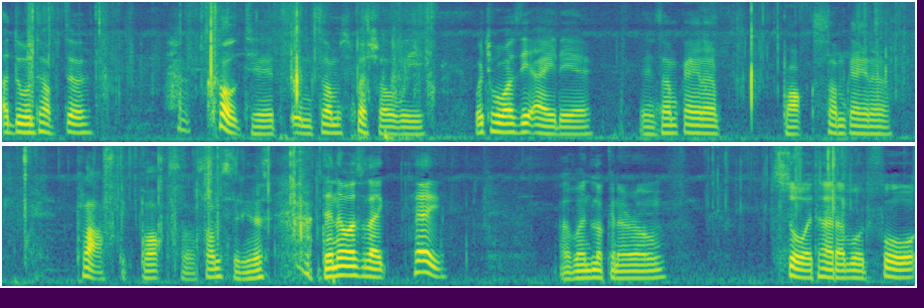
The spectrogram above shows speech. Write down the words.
I don't have to cultivate it in some special way, which was the idea in some kind of box, some kind of plastic box or some silliness. Then I was like, hey, I went looking around, so it had about four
